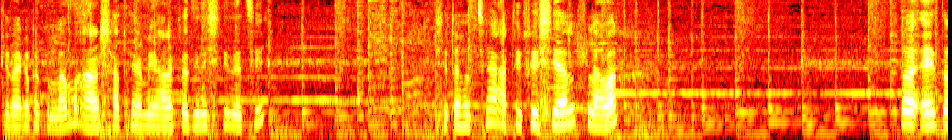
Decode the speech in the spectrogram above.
কেনাকাটা করলাম। আর সাথে আমি আরেকটা জিনিস কিনেছি। সেটা হচ্ছে আর্টিফিশিয়াল ফ্লাওয়ার তো এই তো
